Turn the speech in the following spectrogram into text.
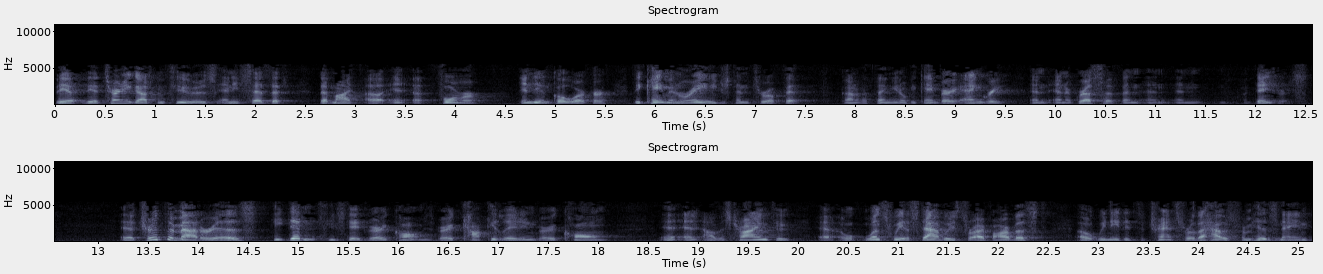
the, the attorney got confused and he said that, that my uh, in, uh, former Indian coworker became enraged and threw a fit, kind of a thing, you know, became very angry and, and aggressive and, and, and dangerous. And the truth of the matter is, he didn't. He stayed very calm. He's very calculating, very calm. And, and I was trying to, uh, once we established Ripe Harvest, uh, we needed to transfer the house from his name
